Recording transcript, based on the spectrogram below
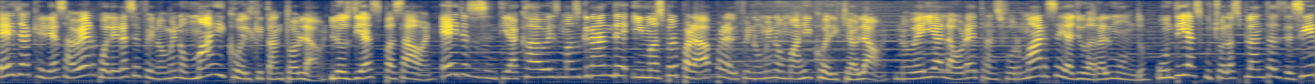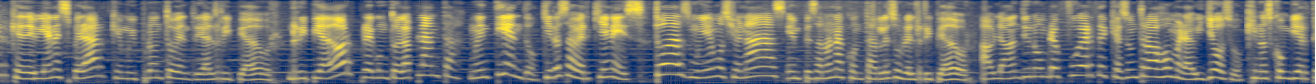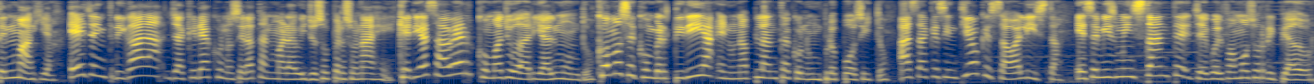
Ella quería saber cuál era ese fenómeno mágico del que tanto hablaban. Los días pasaban. Ella se sentía cada vez más grande y más preparada para el fenómeno mágico del que hablaban. No veía la hora de transformarse y ayudar al mundo. Un día escuchó a las plantas decir que debían esperar que muy pronto vendría el ripiador. ¿Ripiador? preguntó la planta. No entiendo. Quiero saber quién es. Todas muy emocionadas empezaron a contarle sobre el ripiador. Hablaban de un hombre fuerte que hace un trabajo maravilloso, que nos convierte en magia. Ella, intrigada, ya quería conocer a tan maravilloso personaje. Quería saber cómo ayudaría al mundo, cómo se convertiría en una planta con un propósito, hasta que sintió que estaba lista. Ese mismo instante llegó el famoso ripiador.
